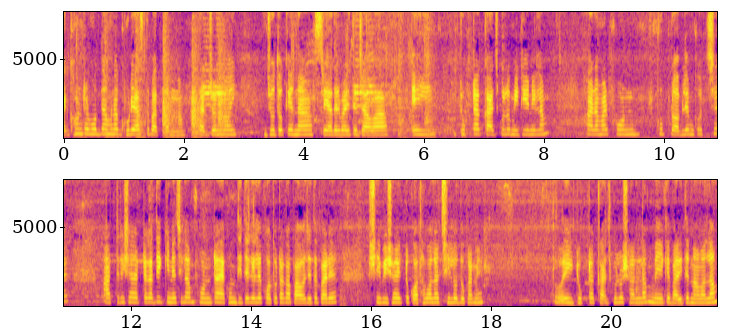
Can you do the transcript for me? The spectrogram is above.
এক ঘণ্টার মধ্যে আমরা ঘুরে আসতে পারতাম না। তার জন্য ওই জুতো কেনা, শ্রেয়াদের বাড়িতে যাওয়া, এই টুকটাক কাজগুলো মিটিয়ে নিলাম। আর আমার ফোন খুব প্রবলেম করছে। আটত্রিশ হাজার টাকা দিয়ে কিনেছিলাম ফোনটা। এখন দিতে গেলে কত টাকা পাওয়া যেতে পারে, সেই বিষয়ে একটু কথা বলার ছিল দোকানে। তো এই টুকটাক কাজগুলো সারলাম, মেয়েকে বাড়িতে নামালাম।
